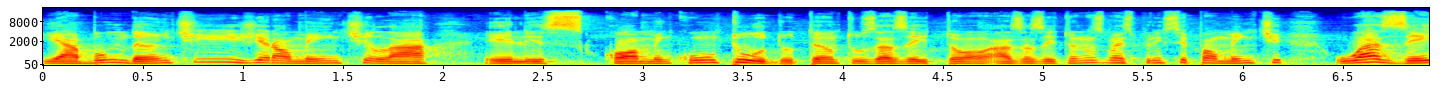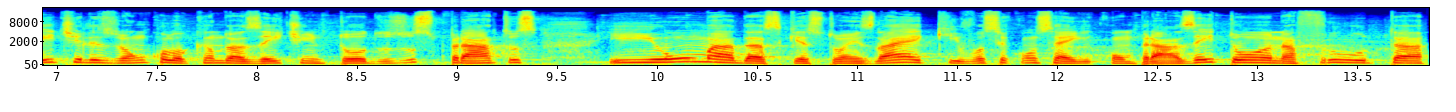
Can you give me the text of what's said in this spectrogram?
e abundante e geralmente lá eles comem com tudo, tanto os azeito as azeitonas, mas principalmente o azeite, eles vão colocando azeite em todos os pratos. E uma das questões lá é que você consegue comprar azeitona, fruta,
